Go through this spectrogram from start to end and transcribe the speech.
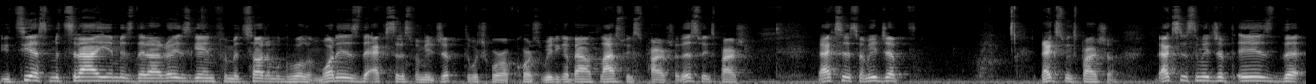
Yitzias Mitzrayim is the Aroiz gain from Mitzarim Gvulim. What is the Exodus from Egypt, which we're of course reading about last week's parsha, this week's parsha. The Exodus from Egypt, next week's parsha. The Exodus from Egypt is the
